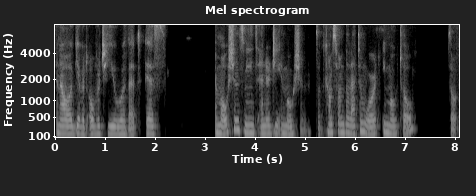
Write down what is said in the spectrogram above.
and I will give it over to you with it, is emotions means energy emotion. So it comes from the Latin word emoto, so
